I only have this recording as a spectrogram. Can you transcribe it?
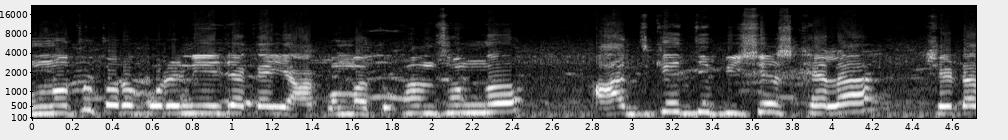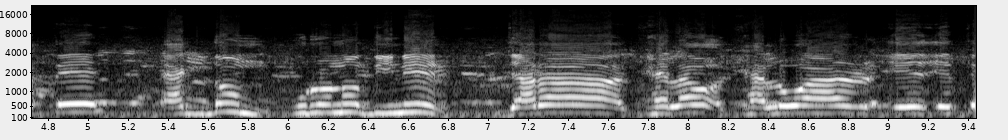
উন্নততর করে নিয়ে যাক এই আকম্বা তুফান সংঘ। আজকের যে বিশেষ খেলা, সেটাতে একদম পুরনো দিনের যারা খেলা খেলোয়াড় এতে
